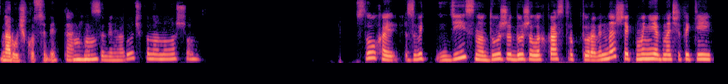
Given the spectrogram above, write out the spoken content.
На ручку собі. Так, Мгм. я собі на ручку наношу. Слухай, зви- дійсно дуже-дуже легка структура. Він знаєш, як мені, як наче такий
